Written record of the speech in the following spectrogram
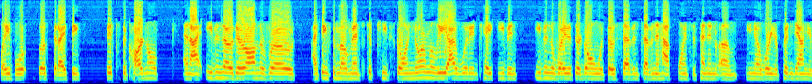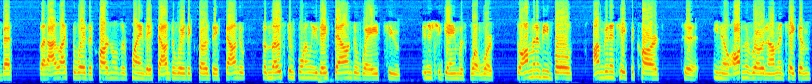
playbook that I think fits the Cardinals. And I, even though they're on the road, I think the momentum keeps going. Normally, I wouldn't take even even the way that they're going with those seven, seven and a half points, depending, um, you know, where you're putting down your bets. But I like the way the Cardinals are playing. They found a way to close. They found a, but most importantly, they found a way to finish a game with what worked. So I'm going to be bold. I'm going to take the Cards to, you know, on the road, and I'm going to take them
